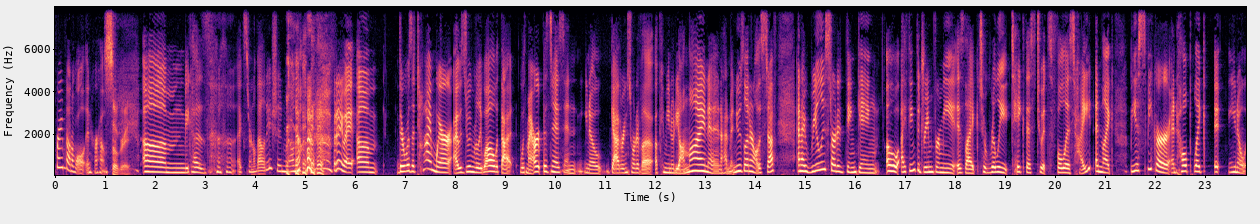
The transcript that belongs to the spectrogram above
framed on a wall in her home. So great. um because external validation we all know but anyway um there was a time where I was doing really well with that with my art business and you know gathering sort of a, a community online and I had my newsletter and all this stuff and I really started thinking oh I think the dream for me is like to really take this to its fullest height and like be a speaker and help like it, you know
